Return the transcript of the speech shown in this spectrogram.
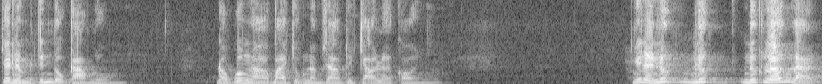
cho nên mình tính độ cao luôn. Đâu có ngờ ba chục năm sau tôi trở lại coi nữa. Nghĩa là nước nước nước lớn là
